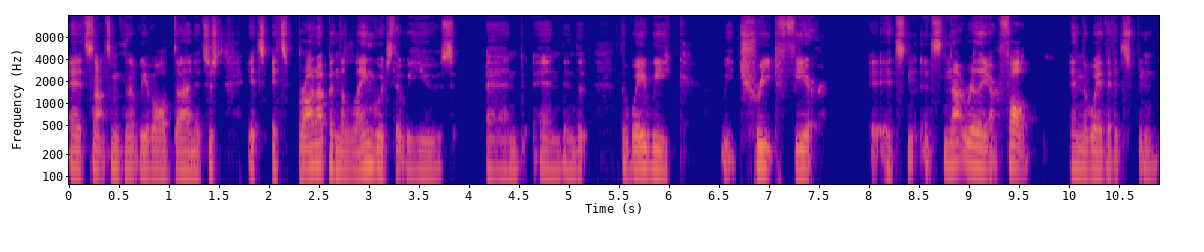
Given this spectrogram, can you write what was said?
and it's not something that we've all done. It's just it's it's brought up in the language that we use and and in the the way we we treat fear. It's it's not really our fault in the way that it's been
